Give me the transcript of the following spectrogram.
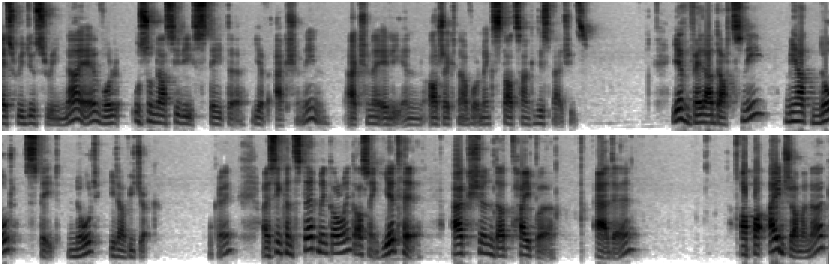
այս reducer-ի նա է, որ ուսումնասիրի state-ը եւ action-ին action-ը էլի այն արժեքն է, որ մենք ստացանք dispatch-ից։ Եվ վերադարձնի մի հատ նոր state, նոր իրավիճակ։ Okay? Այսինքն ստեղ մենք կարող ենք ասենք, եթե action.type-ը add է, ապա այդ ժամանակ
